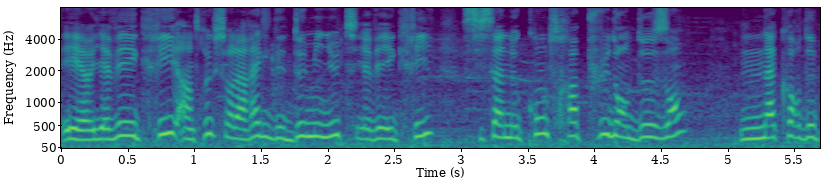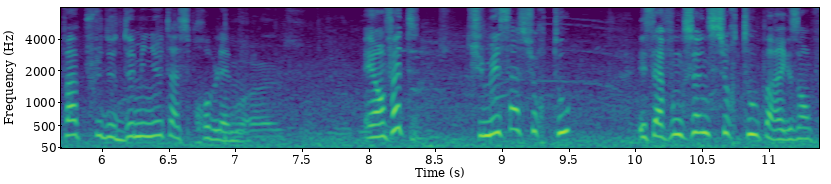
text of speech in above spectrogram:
Et euh, il y avait écrit un truc sur la règle des deux minutes. Il y avait écrit si ça ne comptera plus dans deux ans, n'accorde pas plus de deux minutes à ce problème. Et en fait, tu mets ça sur tout. Et ça fonctionne surtout, par exemple.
